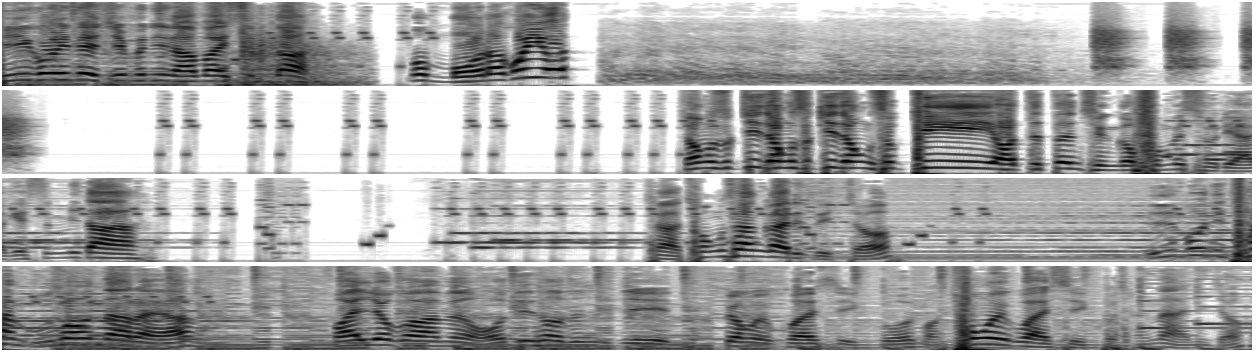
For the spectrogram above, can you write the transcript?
피고인의 지문이 남아있습니다. 뭐 뭐라고요? 정숙기 정숙기 정숙기 어쨌든 증거품을 수리하겠습니다 자 청산가리도 있죠 일본이 참 무서운 나라야 구하려고 하면 어디서든지 독병을 구할 수 있고 막 총을 구할 수 있고 장난 아니죠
